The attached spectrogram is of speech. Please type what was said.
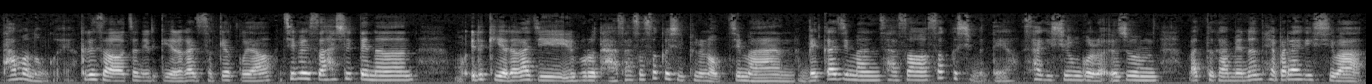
담아 놓은 거예요. 그래서 저는 이렇게 여러 가지 섞였고요. 집에서 하실 때는 뭐 이렇게 여러 가지 일부러 다 사서 섞으실 필요는 없지만 몇 가지만 사서 섞으시면 돼요. 사기 쉬운 걸로 요즘 마트 가면은 해바라기 씨와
